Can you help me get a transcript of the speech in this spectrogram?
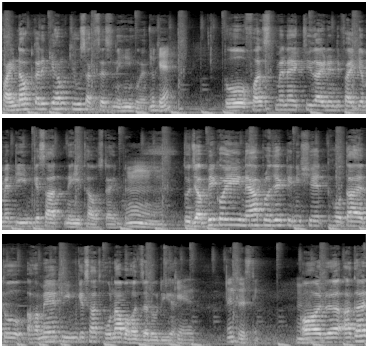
फाइंड आउट करें कि हम क्यों सक्सेस नहीं हुए। ओके okay. तो फ़र्स्ट मैंने एक चीज़ आइडेंटिफाई किया मैं टीम के साथ नहीं था उस टाइम पे। तो जब भी कोई नया प्रोजेक्ट इनिशिएट होता है तो हमें टीम के साथ होना बहुत ज़रूरी है। इंटरेस्टिंग हम्म। और अगर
